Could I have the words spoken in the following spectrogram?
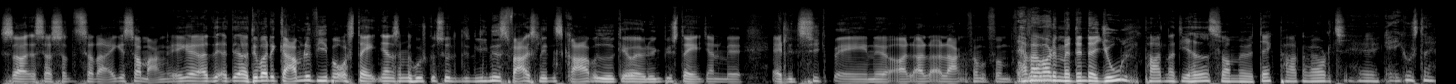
Så, så, så, så der er ikke så mange. Ikke? Og, det, og det var det gamle Viborg Stadion, som jeg husker tydeligt. Det lignede faktisk lidt en skrabet udgave af Lyngby Stadion med atletikbane og, og, og langt fra, fra, Ja, hvad var det med den der julepartner, de havde som øh, dækpartner? Hvad var det til? Øh, kan I ikke huske det?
